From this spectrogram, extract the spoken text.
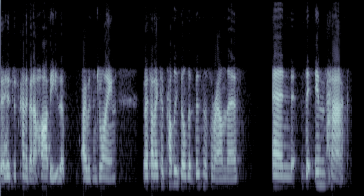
It had just kind of been a hobby that I was enjoying, but I thought I could probably build a business around this, and the impact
